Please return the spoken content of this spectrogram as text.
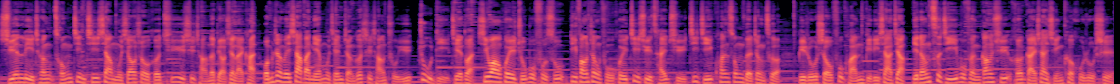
徐恩利称，从近期项目销售和区域市场的表现来看，我们认为下半年目前整个市场处于筑底阶段，希望会逐步复苏，地方政府会继续采取。积极宽松的政策，比如首付款比例下降，也能刺激一部分刚需和改善型客户入市。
